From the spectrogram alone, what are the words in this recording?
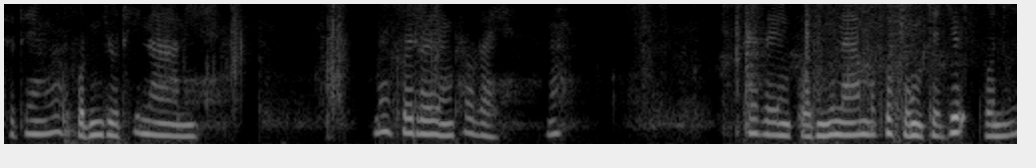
แสดงว่าฝนอยู่ที่นานี่ ไม่ค่อยแรงเท่าไหร่นะถ้าแรงกว่านี้น้ำมันก็คงจะเยอะกว่านี้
